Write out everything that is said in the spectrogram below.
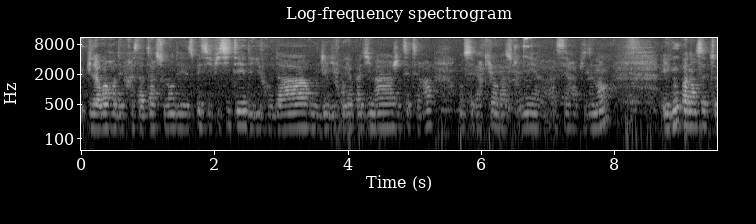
et puis d'avoir des prestataires selon des spécificités, des livres d'art ou des livres où il n'y a pas d'image, etc. On sait vers qui on va se tourner assez rapidement. Et nous, pendant cette,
